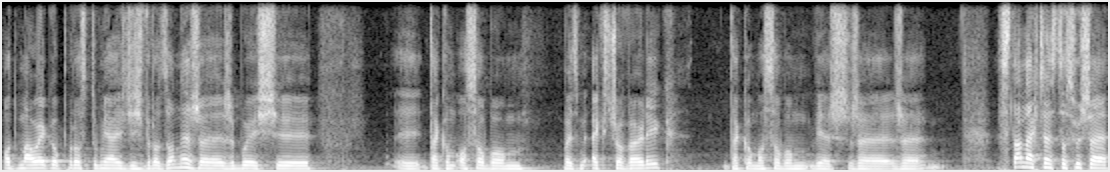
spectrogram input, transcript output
od małego po prostu miałeś gdzieś wrodzone, że, że byłeś y, y, taką osobą, powiedzmy, extrovertic, taką osobą, wiesz, że, że w Stanach często słyszę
